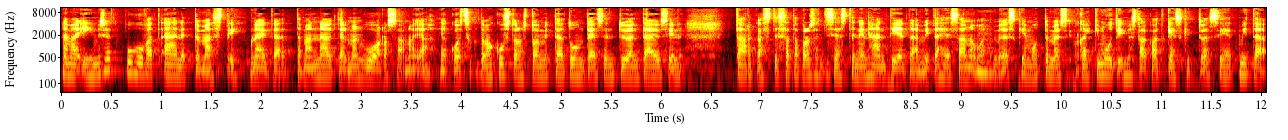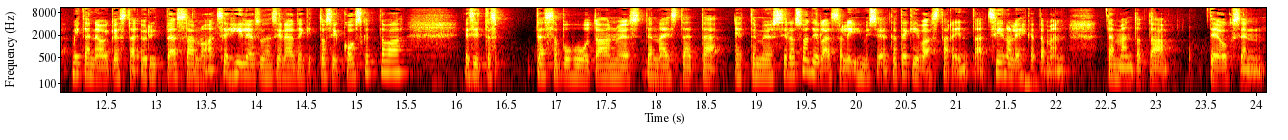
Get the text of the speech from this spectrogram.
nämä ihmiset puhuvat äänettömästi näitä tämän näytelmän vuorosanoja. Ja koska tämä kustannustoimittaja tuntee sen työn täysin tarkasti sataprosenttisesti, niin hän tietää, mitä he sanovat mm. myöskin. Mutta myös kaikki muut ihmiset alkavat keskittyä siihen, että mitä, mitä ne oikeastaan yrittää sanoa. Että se hiljaisuus on siinä jotenkin tosi koskettavaa. Ja sitten tässä puhutaan myös sitten näistä, että, että myös siellä sotilaissa oli ihmisiä, jotka teki vastarintaa. Että siinä oli ehkä tämän, tämän tota, teoksen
